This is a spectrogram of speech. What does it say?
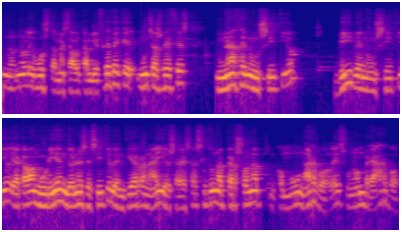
no, no le gusta demasiado el cambio. Fíjate que muchas veces nace en un sitio, vive en un sitio y acaba muriendo en ese sitio y le entierran ahí. O sea, esa ha sido una persona como un árbol, ¿eh? es un hombre árbol,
